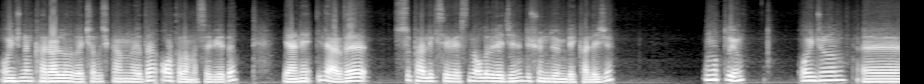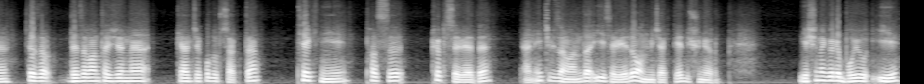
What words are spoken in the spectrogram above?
Oyuncunun kararlılığı ve çalışkanlığı da ortalama seviyede. Yani ileride Süper Lig seviyesinde olabileceğini düşündüğüm bir kaleci. Umutluyum. Oyuncunun e, deza- dezavantajlarına gelecek olursak da tekniği, pası kötü seviyede. Yani hiçbir zaman da iyi seviyede olmayacak diye düşünüyorum. Yaşına göre boyu iyi.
